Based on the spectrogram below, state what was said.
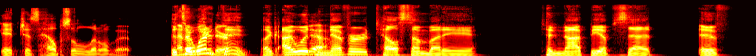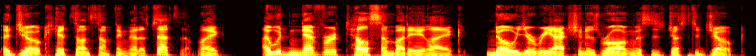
it just helps a little bit It's And a I weird wonder- thing. Like I would Yeah. never tell somebody to not be upset if a joke hits on something that upsets them. Like I would never tell somebody like, "No, your reaction is wrong. This is just a joke."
